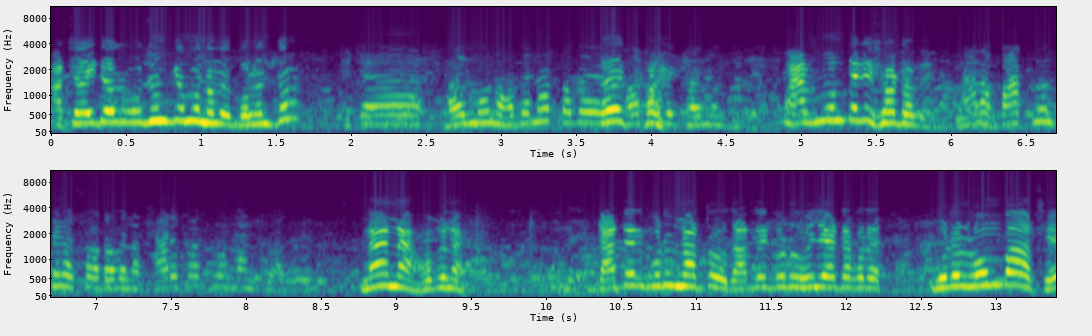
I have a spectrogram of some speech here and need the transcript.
আচ্ছা এটার ওজন কেমন হবে বলেন তো? এটা ছয় মন হবে না তবে ছয়- মন থেকে। পাঁচ মন থেকে শর্ট হবে? না না পাঁচ মন থেকে শর্ট হবে না সাড়ে পাঁচ মন মাংস আছে। না না হবে না। দাঁতের গরু না তো দাঁতের গরু হইলে একটা করে গরুর লম্বা আছে।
